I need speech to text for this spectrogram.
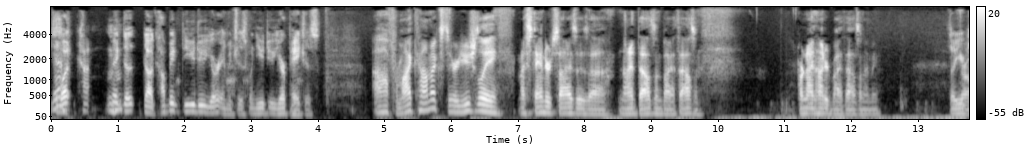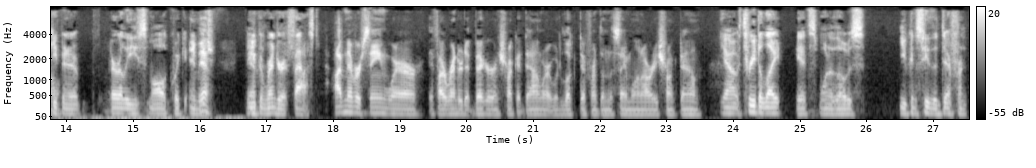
So Yeah. what kind, Mhm. big do, Doug? How big do you do your images when you do your pages? Uh, for my comics, they're usually my standard size is uh, nine thousand by a thousand, or nine hundred by a thousand. I mean, So you're They're all- keeping it a fairly small, quick image. Yeah. You can render it fast. I've never seen where if I rendered it bigger and shrunk it down, where it would look different than the same one already shrunk down. Yeah, with 3Delight, it's one of those. You can see the different,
